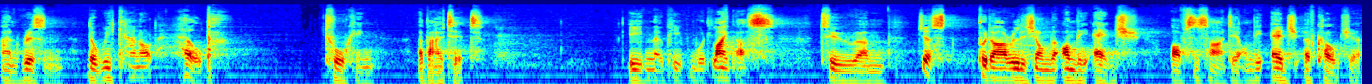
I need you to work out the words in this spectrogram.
and risen, that we cannot help talking about it? Even though people would like us to um, just put our religion on the, on the edge of society, on the edge of culture,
